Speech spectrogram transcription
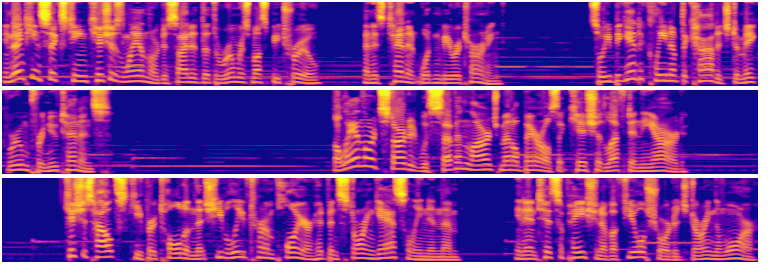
In 1916, Kish's landlord decided that the rumors must be true, and his tenant wouldn't be returning. So he began to clean up the cottage to make room for new tenants. The landlord started with seven large metal barrels that Kish had left in the yard Kish's housekeeper told him that she believed her employer had been storing gasoline in them in anticipation of a fuel shortage during the war.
